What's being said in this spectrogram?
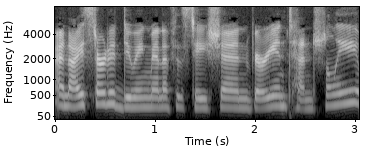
And I started doing manifestation very intentionally,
